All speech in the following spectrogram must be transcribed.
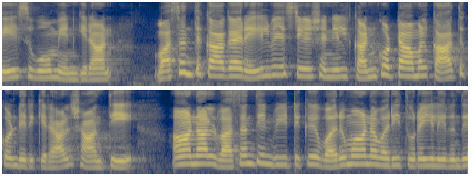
பேசுவோம் என்கிறான். வசந்துக்காக ரயில்வே ஸ்டேஷனில் கண்கொட்டாமல் காத்து கொண்டிருக்கிறாள் சாந்தி. ஆனால் வசந்தின் வீட்டுக்கு வருமான வரித்துறையிலிருந்து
